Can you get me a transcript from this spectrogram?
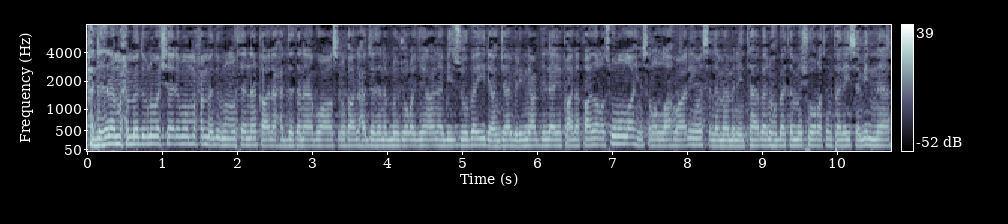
حدثنا محمد بن بشار ومحمد بن المثنى قال حدثنا أبو عاصم قال حدثنا ابن جرج عن أبي الزبير عن جابر بن عبد الله قال قال رسول الله صلى الله عليه وسلم من انتهب نهبة مشهورة فليس منا.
